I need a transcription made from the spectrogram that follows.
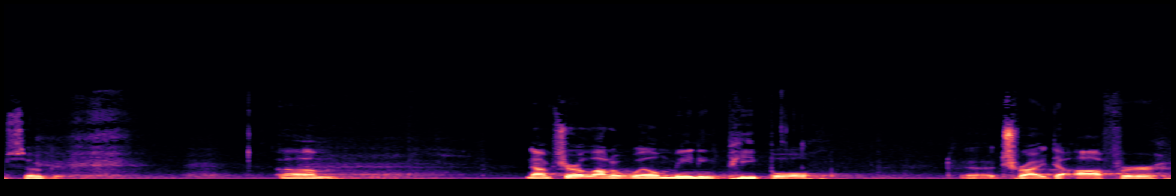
so good. Um, now I'm sure a lot of well-meaning people uh, tried to offer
